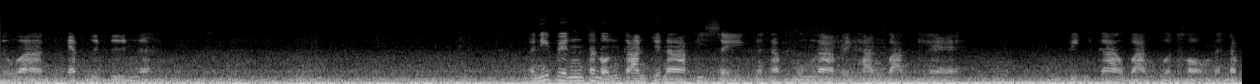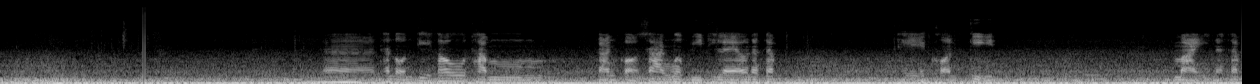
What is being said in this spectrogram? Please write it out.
หรือว่าแอปอื่นๆนะอันนี้เป็นถนนกาญจนาพิเศษนะครับ มุ่งหน้าไปทางบางแค ปิ่นเก้าบางบัวทองนะครับอ่า ถนนที่เขาทำการก่อสร้างเมื่อปีที่แล้วนะครับ เทคอนกรีตใหม่นะครับ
